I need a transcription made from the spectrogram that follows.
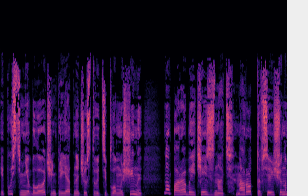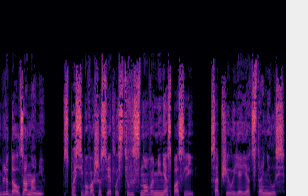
И пусть мне было очень приятно чувствовать тепло мужчины, но пора бы и честь знать. Народ-то все еще наблюдал за нами. «Спасибо, ваша светлость, вы снова меня спасли», — сообщила я и отстранилась.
